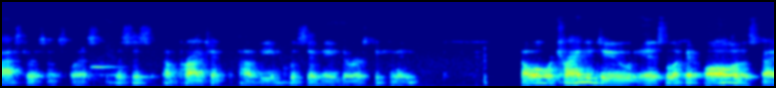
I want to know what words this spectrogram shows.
Asterisms List. This is a project of the Inclusivity and Diversity Committee. And what we're trying to do is look at all of the sky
